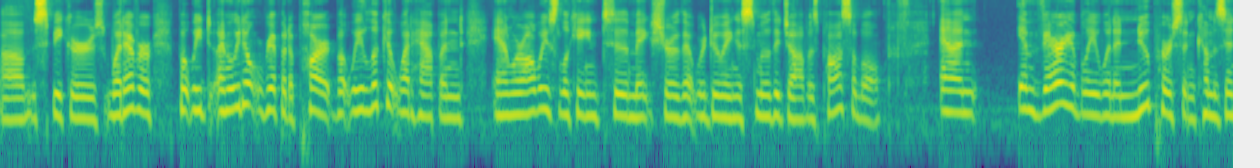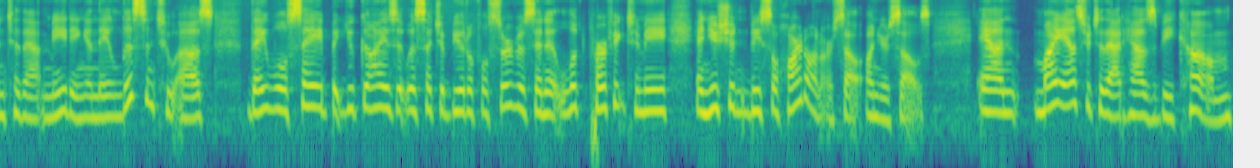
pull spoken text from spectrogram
um, speakers, whatever. But we, I mean, we don't rip it apart, but we look at what happened, and we're always looking to make sure that we're doing as smooth a job as possible. And invariably, when a new person comes into that meeting and they listen to us, they will say, But you guys, it was such a beautiful service and it looked perfect to me, and you shouldn't be so hard on, ourselves, on yourselves. And my answer to that has become,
